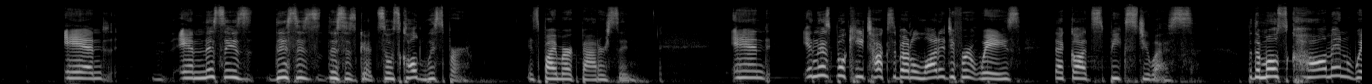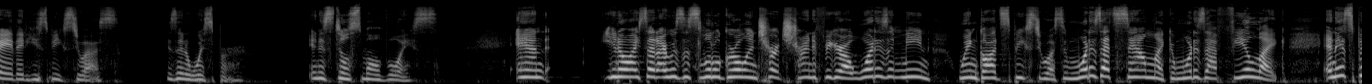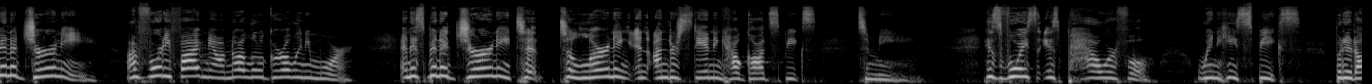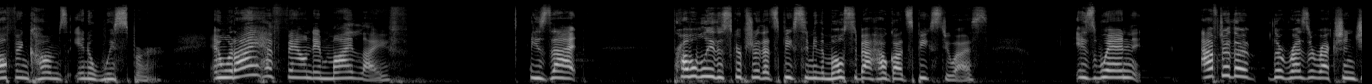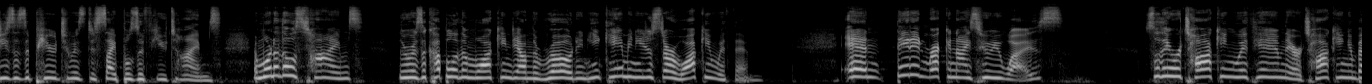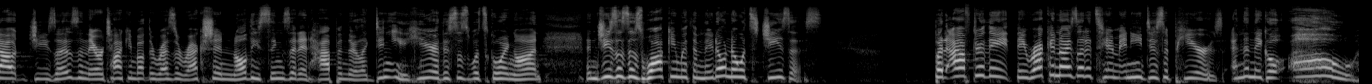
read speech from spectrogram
and and this is this is this is good. So it's called Whisper. It's by Mark Batterson. And in this book, he talks about a lot of different ways that God speaks to us. But the most common way that he speaks to us is in a whisper, in a still small voice. And you know, I said I was this little girl in church trying to figure out what does it mean when God speaks to us and what does that sound like and what does that feel like? And it's been a journey. I'm 45 now, I'm not a little girl anymore. And it's been a journey to, to learning and understanding how God speaks to me. His voice is powerful when he speaks, but it often comes in a whisper. And what I have found in my life is that probably the scripture that speaks to me the most about how God speaks to us is when after the, the resurrection, Jesus appeared to his disciples a few times. And one of those times, there was a couple of them walking down the road, and he came and he just started walking with them. And they didn't recognize who he was. So they were talking with him, they were talking about Jesus, and they were talking about the resurrection and all these things that had happened. They're like, Didn't you hear? This is what's going on. And Jesus is walking with them. They don't know it's Jesus. But after they, they recognize that it's him and he disappears, and then they go, Oh,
